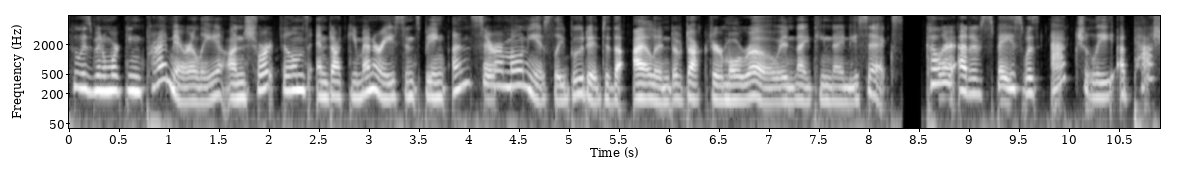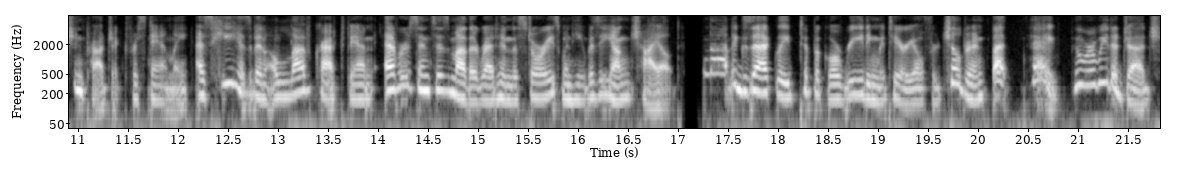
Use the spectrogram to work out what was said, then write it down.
who has been working primarily on short films and documentaries since being unceremoniously booted to the island of Dr. Moreau in 1996. Color Out of Space was actually a passion project for Stanley, as he has been a Lovecraft fan ever since his mother read him the stories when he was a young child. Not exactly typical reading material for children, but hey, who are we to judge?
